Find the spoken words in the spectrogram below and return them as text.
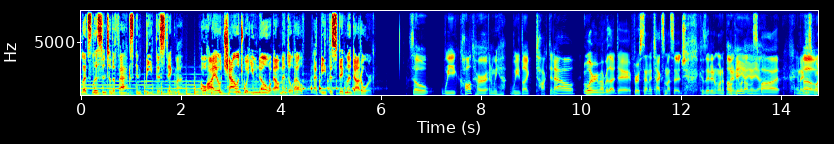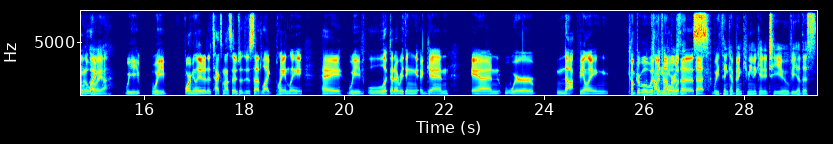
Let's listen to the facts and beat the stigma. Ohio, challenge what you know about mental health at beatthestigma.org. so we called her and we we like talked it out. Well, I remember that day I first sent a text message because I didn't want to put Okay, anyone yeah, on the yeah, yeah. spot, and I just oh, wanted to oh, like oh yeah. we we formulated a text message that just said like plainly, "Hey, we've looked at everything again, and we're not feeling comfortable with the numbers with that, this. that we think have been communicated to you via this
